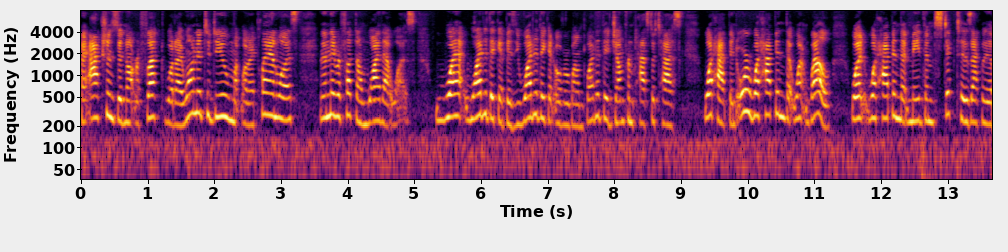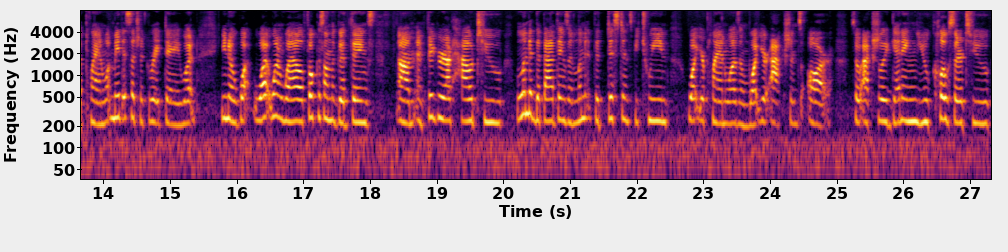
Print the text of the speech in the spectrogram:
My actions did not reflect what I wanted to do, what my plan was. And then they reflect on why that was. Why, why did they get busy? Why did they get overwhelmed? Why did they jump from task to task? What happened? Or what happened that went well? What, what happened that made them stick to exactly the plan? What made it such a great day? What, you know, what, what went well? Focus on the good things um, and figure out how to limit the bad things and limit the distance between what your plan was and what your actions are. So, actually getting you closer to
